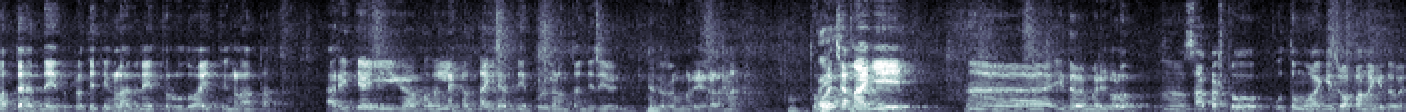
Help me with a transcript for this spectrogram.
ಮತ್ತೆ ಹದಿನೈದು ಪ್ರತಿ ತಿಂಗಳು ಹದಿನೈದು ತರುವುದು ಐದು ತಿಂಗಳ ಅಂತ. ಆ ರೀತಿಯಾಗಿ ಈಗ ಮೊದಲನೇ ಕಂತಾಗಿ ಹದಿನೈದು ಕುರಿಗಳನ್ನು ತಂದಿದ್ದೀವಿ ಟಗರು ಮರಿಗಳನ್ನು. ತುಂಬ ಚೆನ್ನಾಗಿ ಇದ್ದಾವೆ ಮರಿಗಳು. ಸಾಕಷ್ಟು ಉತ್ತಮವಾಗಿ ಜೋಪಾನಾಗಿದ್ದಾವೆ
